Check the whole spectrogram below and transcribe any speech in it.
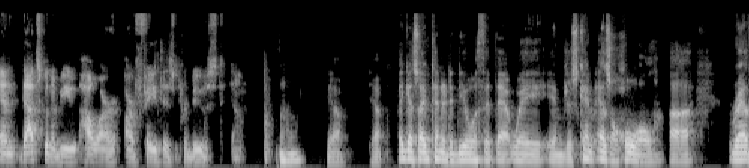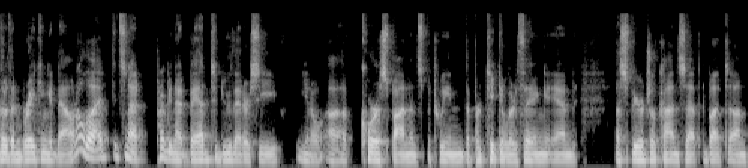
And that's going to be how our, our faith is produced. Yeah. Mm-hmm. Yeah. Yeah, I guess I've tended to deal with it that way and just kind of as a whole, uh, rather than breaking it down. Although it's not probably not bad to do that or see you know uh, correspondence between the particular thing and a spiritual concept. But um,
